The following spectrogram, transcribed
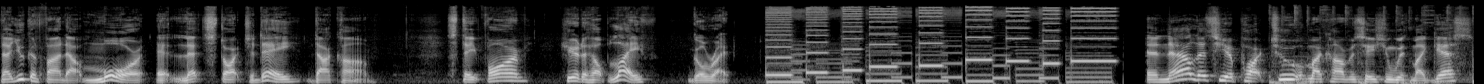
Now you can find out more at letstarttoday.com. State Farm, here to help life go right. And now let's hear part two of my conversation with my guest,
